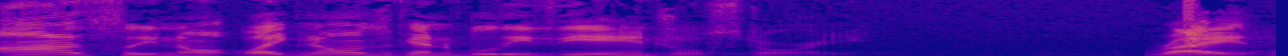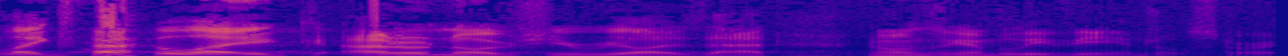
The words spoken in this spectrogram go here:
honestly, no, like, no one's going to believe the angel story. Right? Like, like, I don't know if she realized that. No one's going to believe the angel story.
